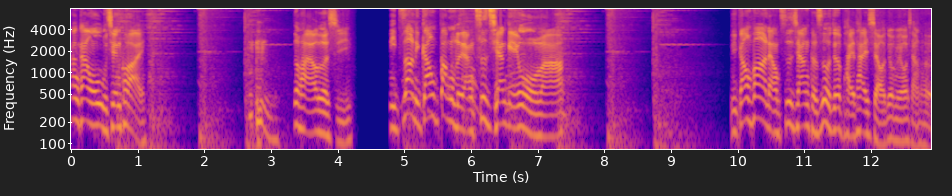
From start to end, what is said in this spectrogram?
看看我五千块，这牌好可惜。你知道你刚放了两次枪给我吗？你刚放了两次枪，可是我觉得牌太小，就没有想喝。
